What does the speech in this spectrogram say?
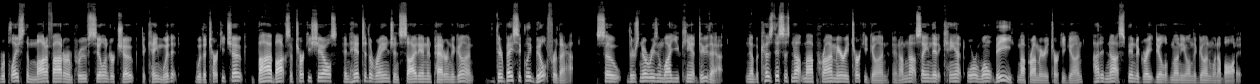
replace the modified or improved cylinder choke that came with it with a turkey choke, buy a box of turkey shells and head to the range and sight in and pattern the gun. They're basically built for that. So there's no reason why you can't do that. Now, because this is not my primary turkey gun, and I'm not saying that it can't or won't be my primary turkey gun, I did not spend a great deal of money on the gun when I bought it.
